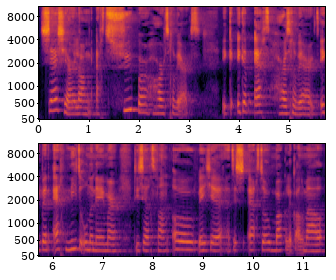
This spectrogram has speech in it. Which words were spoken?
zes jaar lang echt super hard gewerkt. Ik, ik heb echt hard gewerkt. Ik ben echt niet de ondernemer die zegt van, oh, weet je, het is echt zo makkelijk allemaal.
